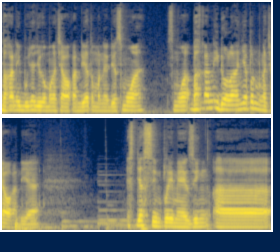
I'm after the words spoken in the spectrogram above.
Bahkan ibunya juga mengecewakan dia temannya dia semua semua bahkan idolanya pun mengecewakan dia. It's just simply amazing uh,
